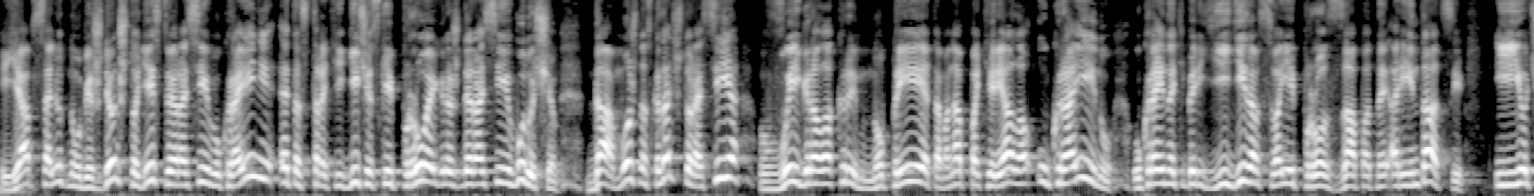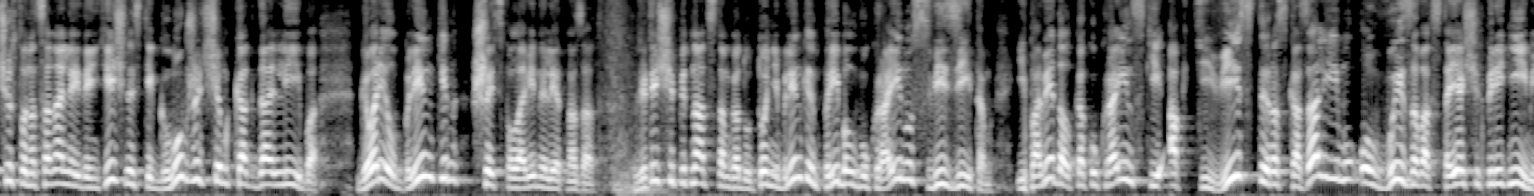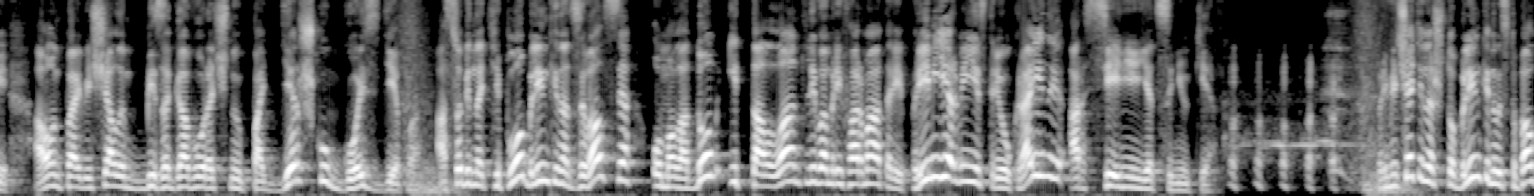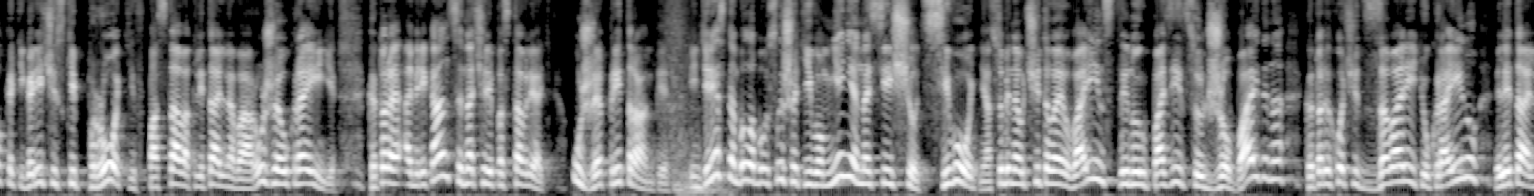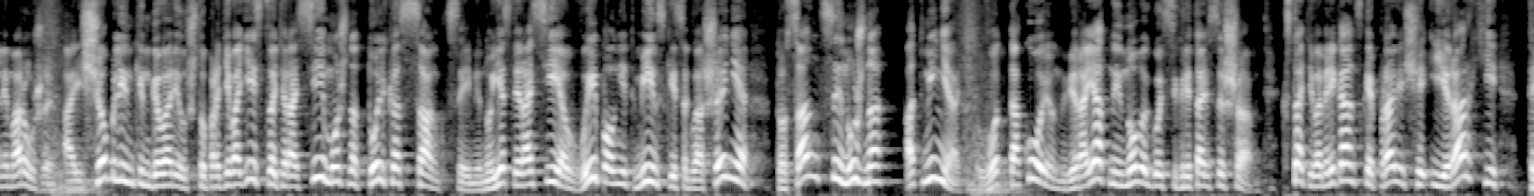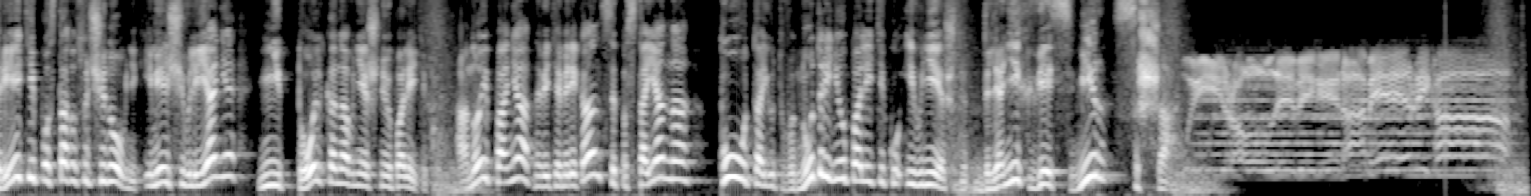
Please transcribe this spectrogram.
Я абсолютно убежден, что действия России в Украине – это стратегический проигрыш для России в будущем. Да, можно сказать, что Россия выиграла Крым, но при этом она потеряла Украину. Украина теперь едина в своей прозападной ориентации и ее чувство национальной идентичности глубже, чем когда-либо, говорил Блинкин шесть с половиной лет назад. В 2015 году Тони Блинкин прибыл в Украину с визитом и поведал, как украинские активисты рассказали ему о вызовах, стоящих перед ними, а он пообещал им безоговорочную поддержку Госдепа. Особенно тепло Блинкин отзывался о молодом и талантливом реформаторе, премьер-министре Украины Арсении Яценюке. Примечательно Примечательно, что Блинкен выступал категорически против поставок летального оружия Украине, которое американцы начали поставлять уже при Трампе. Интересно было бы услышать его мнение на сей счет сегодня, особенно учитывая воинственную позицию Джо Байдена, который хочет завалить Украину летальным оружием. А еще Блинкен говорил, что противодействовать России можно только санкциями, но если Россия выполнит Минские соглашения, то санкции нужно отменять. Вот такой он, вероятный новый госсекретарь США. Кстати, в американской правящей иерархии третий по статусу чиновник, имеющий влияние не только на внешнюю политику. Оно и понятно, ведь американцы постоянно путают внутреннюю политику и внешнюю. Для них весь мир США.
